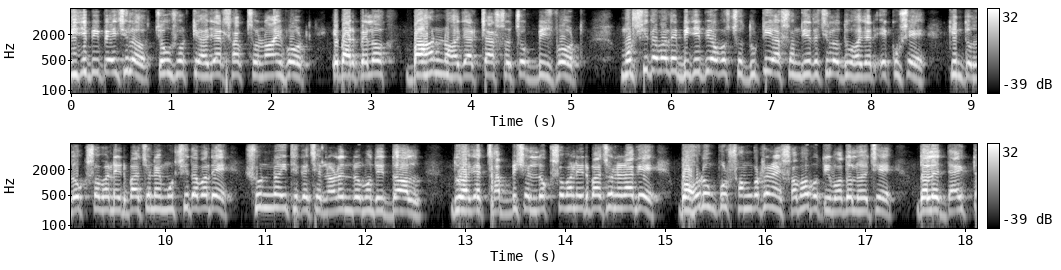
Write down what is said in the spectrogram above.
বিজেপি পেয়েছিল চৌষট্টি হাজার সাতশো নয় ভোট, এবার পেল বাহান্ন হাজার চারশো চব্বিশ ভোট। মুর্শিদাবাদে বিজেপি অবশ্য দুটি আসন জিতেছিল দু হাজার একুশে, কিন্তু লোকসভা নির্বাচনে মুর্শিদাবাদে শূন্যই থেকেছে নরেন্দ্র মোদীর দল। দু হাজার ছাব্বিশের লোকসভা নির্বাচনের আগে বহরমপুর সংগঠনের সভাপতি বদল হয়েছে। দলের দায়িত্ব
